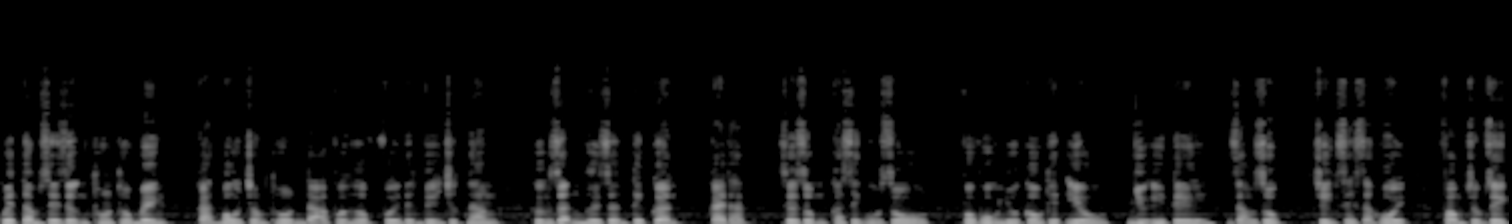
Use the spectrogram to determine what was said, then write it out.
Quyết tâm xây dựng thôn thông minh, cán bộ trong thôn đã phối hợp với đơn vị chức năng hướng dẫn người dân tiếp cận, cài đặt, sử dụng các dịch vụ số, phục vụ nhu cầu thiết yếu như y tế, giáo dục, chính sách xã hội, phòng chống dịch,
